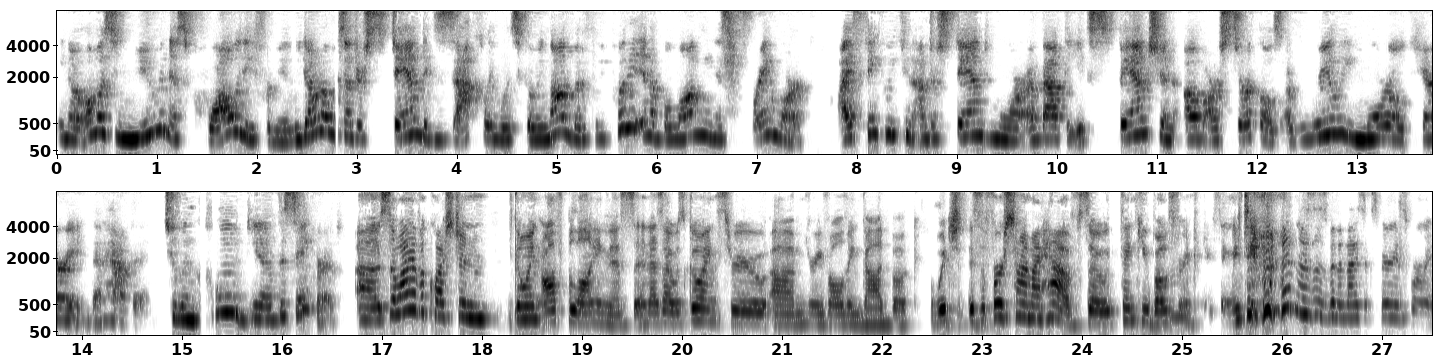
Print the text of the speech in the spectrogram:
you know, almost numinous quality for me. We don't always understand exactly what's going on, but if we put it in a belongingness framework, I think we can understand more about the expansion of our circles of really moral caring that happen to include, you know, the sacred. Uh, so I have a question going off belongingness, and as I was going through um, your Evolving God book, which is the first time I have, so thank you both for introducing me to this has been a nice experience for me.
